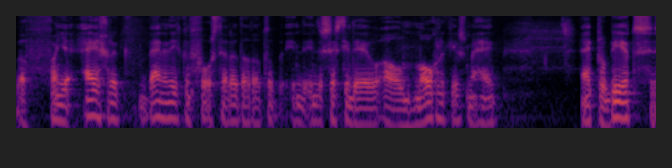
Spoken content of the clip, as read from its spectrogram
waarvan je eigenlijk bijna niet kunt voorstellen dat dat in, de, in de 16e eeuw al mogelijk is. Maar hij, hij probeert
